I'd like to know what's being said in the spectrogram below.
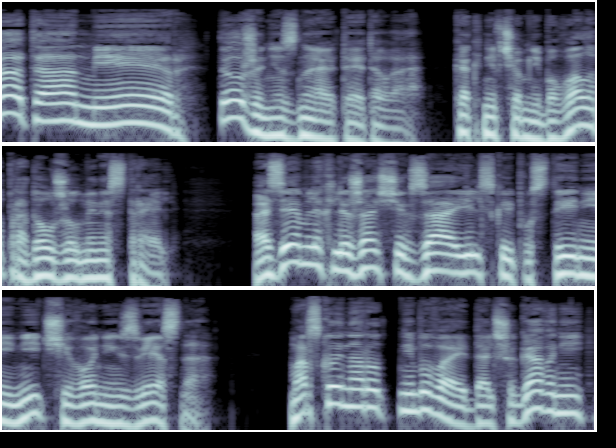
А Танмир тоже не знают этого, как ни в чем не бывало, продолжил Менестрель. О землях, лежащих за Аильской пустыней, ничего не известно. Морской народ не бывает дальше гаваней,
